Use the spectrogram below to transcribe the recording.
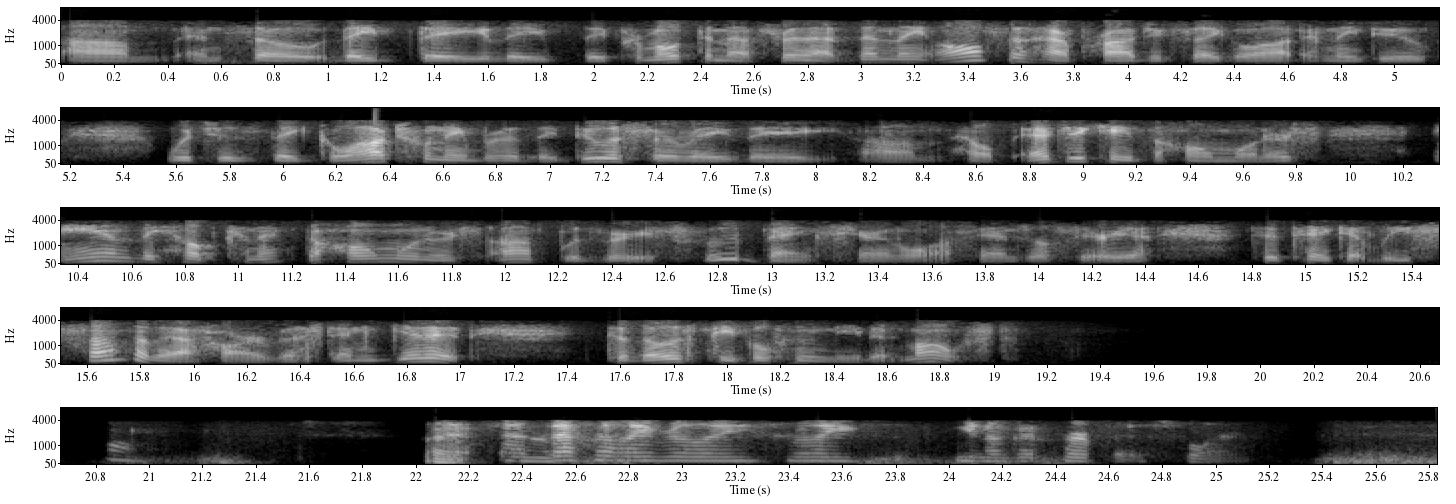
Um, and so they, they, they, they promote the maps for that. Then they also have projects they go out and they do, which is they go out to a neighborhood, they do a survey, they um, help educate the homeowners, and they help connect the homeowners up with various food banks here in the Los Angeles area to take at least some of that harvest and get it to those people who need it most. That's definitely really, really, you know, good purpose for it.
